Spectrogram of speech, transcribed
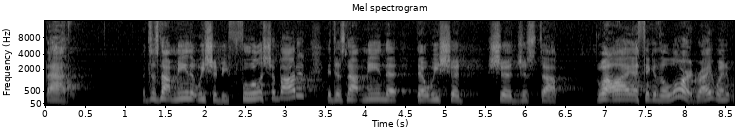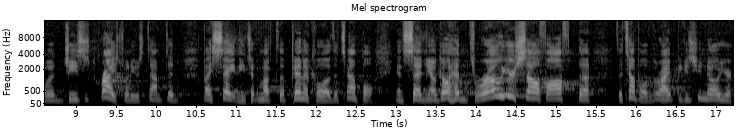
battle. It does not mean that we should be foolish about it. It does not mean that, that we should, should just, uh, well, I, I, think of the Lord, right? When it was Jesus Christ, when he was tempted by Satan, he took him up to the pinnacle of the temple and said, you know, go ahead and throw yourself off the, the temple, right? Because you know you're,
